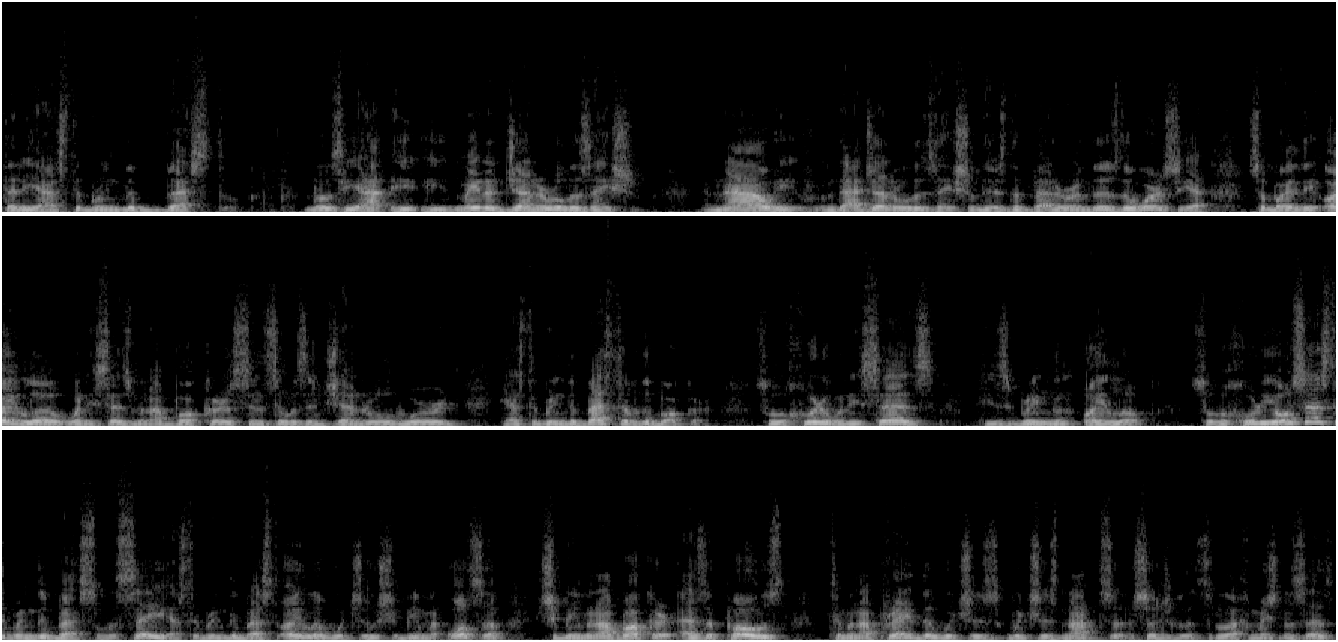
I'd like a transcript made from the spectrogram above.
that he has to bring the best, knows he, ha, he he made a generalization. And now he, from that generalization, there's the better and there's the worse. Yeah. So by the oila, when he says mina boker, since it was a general word, he has to bring the best of the boker. So l'chura, when he says he's bringing oila, so l'chura he also has to bring the best. So let's say he has to bring the best oila, which should be also should be mina boker, as opposed to mina preda, which is which is not such good. So the Lechem Mishneh says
